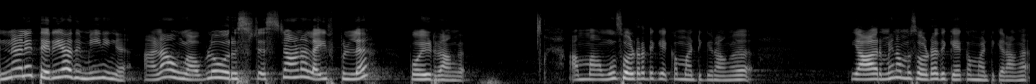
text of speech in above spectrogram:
என்னன்னே தெரியாது மீனிங்கு ஆனால் அவங்க அவ்வளோ ஒரு ஸ்ட்ரெஸ்டான லைஃப்குள்ளே போயிடுறாங்க. அம்மாவும் சொல்கிறது கேட்க மாட்டேங்கிறாங்க. யாருமே நம்ம சொல்கிறது கேட்க மாட்டேங்கிறாங்க.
